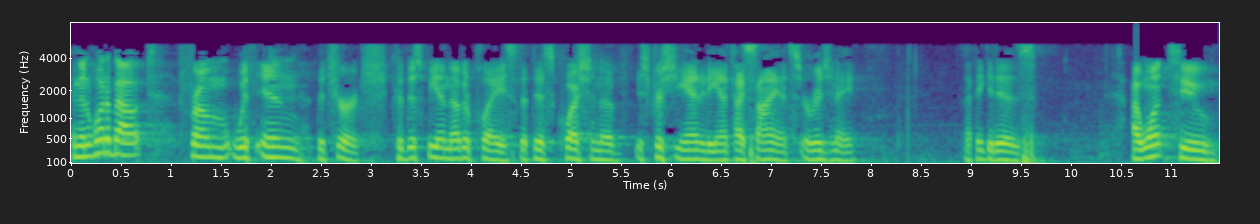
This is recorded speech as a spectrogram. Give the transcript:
And then what about from within the church? Could this be another place that this question of is Christianity anti science originate? I think it is. I want to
